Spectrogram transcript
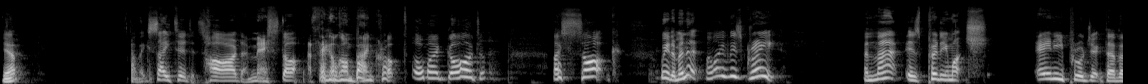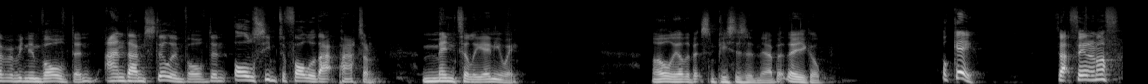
Yep. I'm excited, it's hard, I messed up, I think I've gone bankrupt. Oh my God, I suck. Wait a minute, my life is great. And that is pretty much any project I've ever been involved in, and I'm still involved in, all seem to follow that pattern, mentally anyway. All the other bits and pieces in there, but there you go. Okay, is that fair enough?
